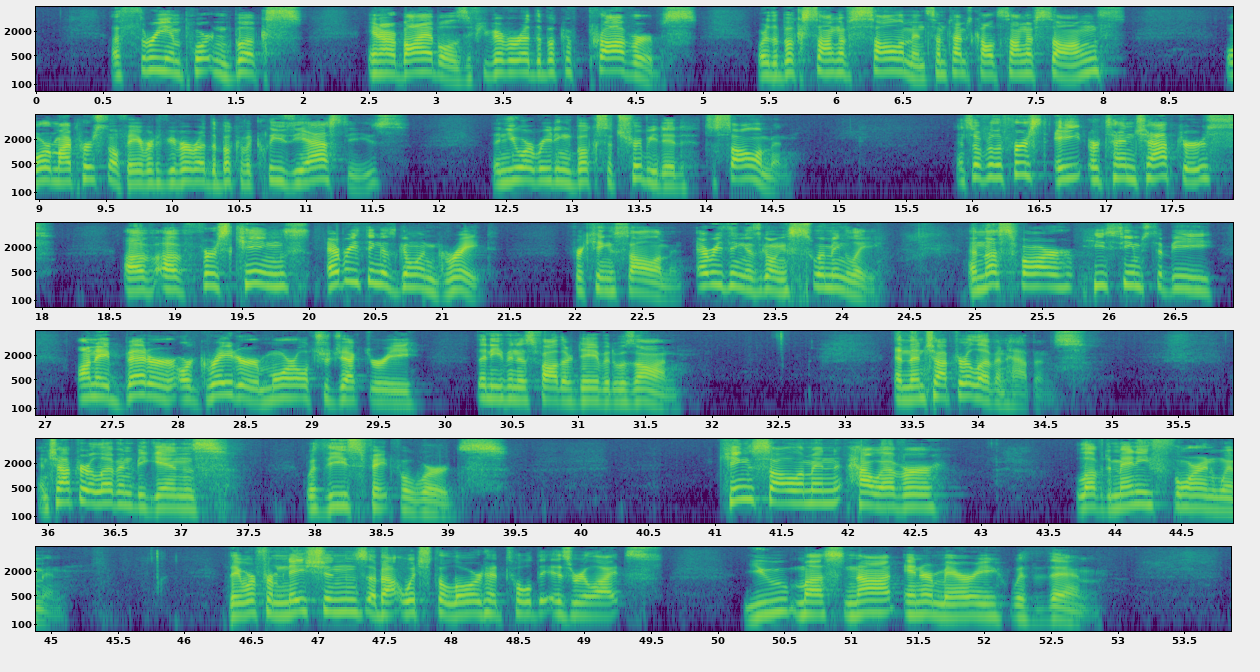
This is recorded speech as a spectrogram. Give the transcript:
of three important books in our Bibles. If you've ever read the book of Proverbs or the book Song of Solomon, sometimes called Song of Songs, or my personal favorite, if you've ever read the book of Ecclesiastes, then you are reading books attributed to Solomon. And so for the first eight or ten chapters of, of First Kings, everything is going great for King Solomon. Everything is going swimmingly. And thus far, he seems to be on a better or greater moral trajectory than even his father David was on. And then chapter 11 happens. And chapter 11 begins with these fateful words King Solomon, however, loved many foreign women. They were from nations about which the Lord had told the Israelites, You must not intermarry with them.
